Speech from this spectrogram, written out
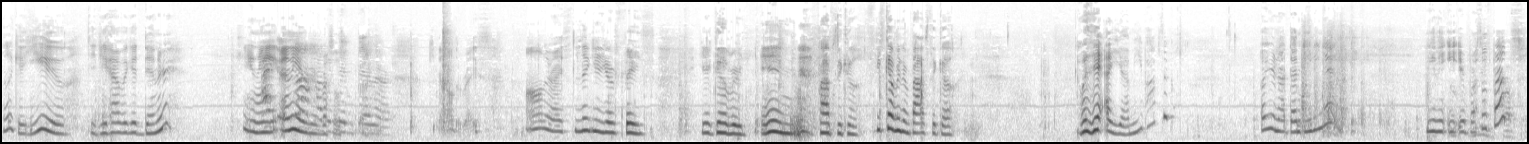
got. Look at you. Did you have a good dinner? You didn't I eat any of your Brussels good dinner. Get all the rice. All the rice. Look at your face. You're covered in popsicle. You're covered in popsicle. Was it a yummy popsicle? Oh, you're not done eating it? You gonna eat your Brussels sprouts?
